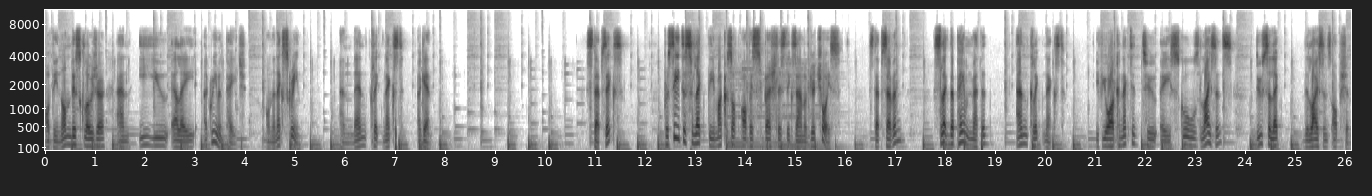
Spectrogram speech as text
of the non-disclosure and EULA agreement page on the next screen and then click Next again. Step 6. Proceed to select the Microsoft Office Specialist exam of your choice. Step 7. Select the payment method and click Next. If you are connected to a school's license, do select the license option.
